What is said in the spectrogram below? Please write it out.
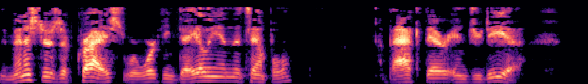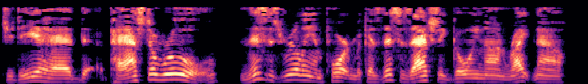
the ministers of Christ were working daily in the temple back there in Judea. Judea had passed a rule, and this is really important because this is actually going on right now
